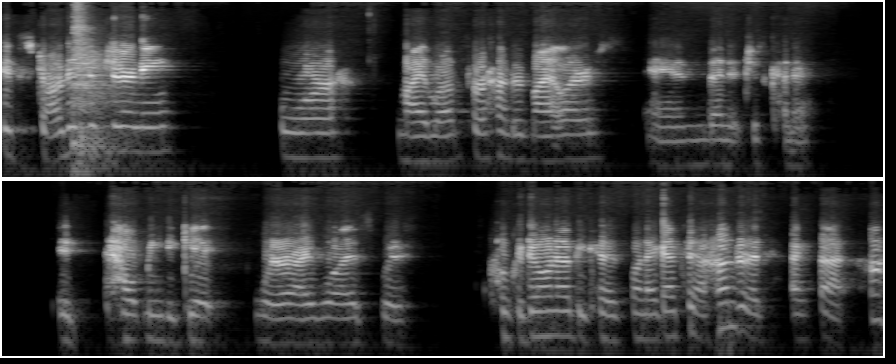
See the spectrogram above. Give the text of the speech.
it started the journey, for my love for 100 milers. And then it just kind of, it helped me to get where I was with Cocodona because when I got to 100, I thought, huh,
